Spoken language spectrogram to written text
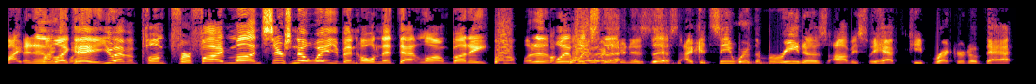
my- and then my like, question- hey, you haven't pumped for five months. There's no way you've been holding it that long, buddy. Well, what, are- what my what's question the is this: I could see where the marinas obviously have to keep record of that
